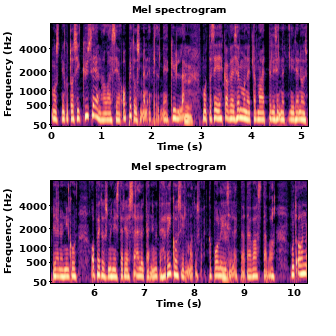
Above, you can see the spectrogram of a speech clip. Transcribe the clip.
musta niin kuin tosi kyseenalaisia opetusmenetelmiä kyllä, mm. mutta se ei ehkä ole semmoinen, että mä ajattelisin, että niiden olisi pitänyt niin kuin opetusministeriössä älytä niin kuin tehdä rikosilmoitus vaikka poliisille mm. tai jotain vastaavaa. Mutta on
